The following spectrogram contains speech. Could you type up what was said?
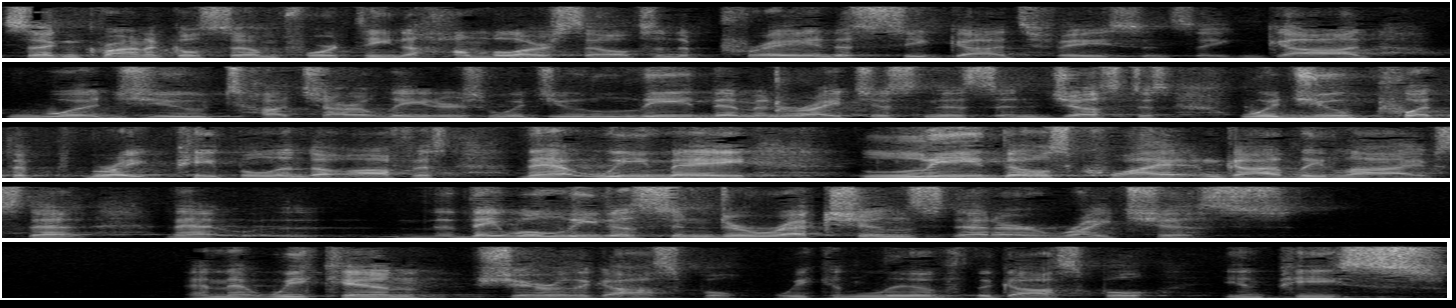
Second Chronicles 7:14, to humble ourselves and to pray and to seek God's face and say, God, would you touch our leaders? Would you lead them in righteousness and justice? Would you put the right people into office that we may lead those quiet and godly lives? That that they will lead us in directions that are righteous and that we can share the gospel. We can live the gospel in peace.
